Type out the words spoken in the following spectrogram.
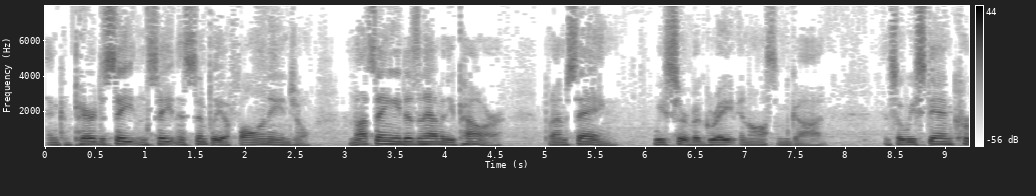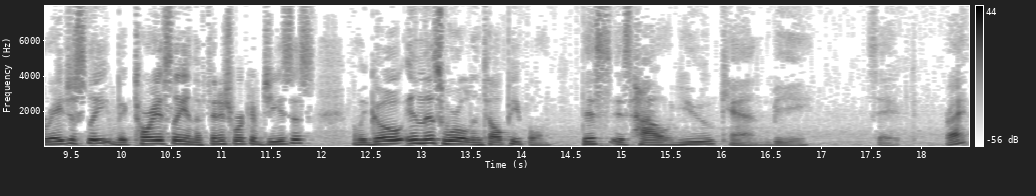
and compared to Satan, Satan is simply a fallen angel. I'm not saying he doesn't have any power, but I'm saying we serve a great and awesome God. And so we stand courageously, victoriously in the finished work of Jesus, and we go in this world and tell people this is how you can be saved. Right?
